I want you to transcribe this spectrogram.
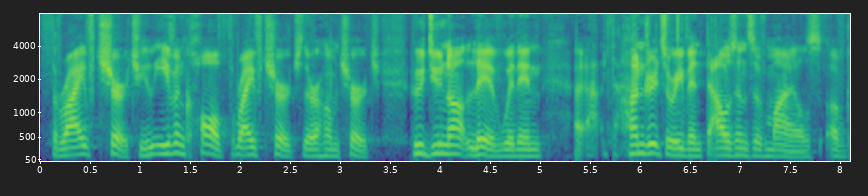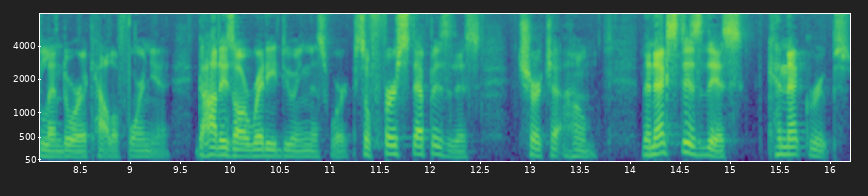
Thrive Church, who even call Thrive Church their home church, who do not live within uh, hundreds or even thousands of miles of Glendora, California. God is already doing this work. So, first step is this church at home. The next is this connect groups.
